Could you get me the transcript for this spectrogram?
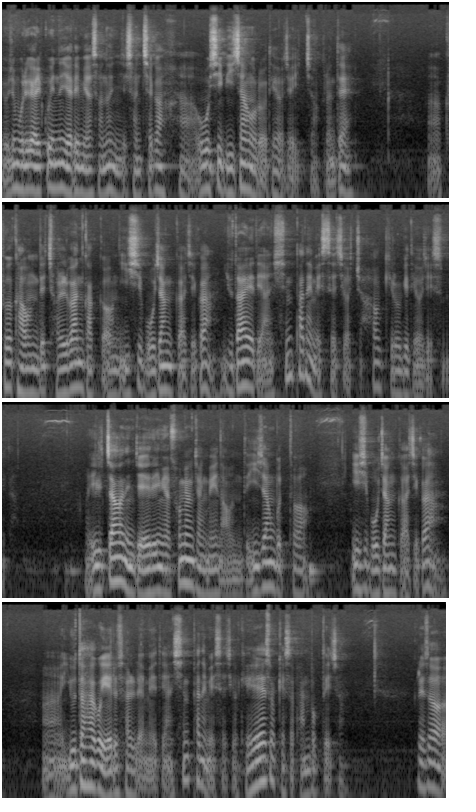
요즘 우리가 읽고 있는 예레미야서는 이제 전체가 52장으로 되어져 있죠. 그런데 어, 그 가운데 절반 가까운 25장까지가 유다에 대한 심판의 메시지가 쭉 기록이 되어져 있습니다. 1장은 이제 예레미야 소명 장면이 나오는데 2장부터 25장까지가 어, 유다하고 예루살렘에 대한 심판의 메시지가 계속해서 반복되죠. 그래서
